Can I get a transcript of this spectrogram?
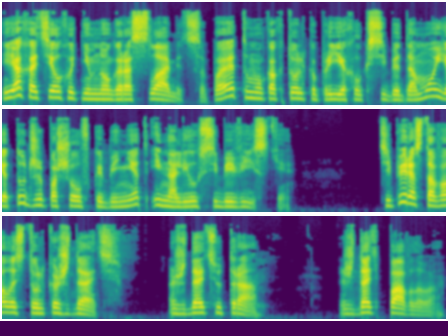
я хотел хоть немного расслабиться, поэтому, как только приехал к себе домой, я тут же пошел в кабинет и налил себе виски. Теперь оставалось только ждать. Ждать утра. Ждать Павлова.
